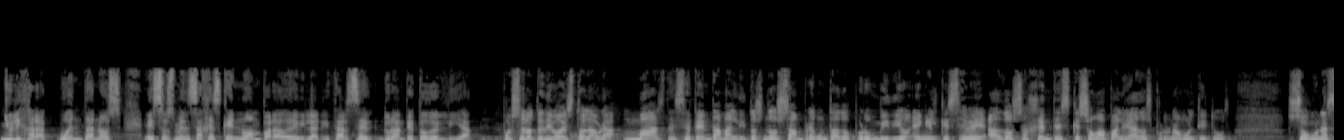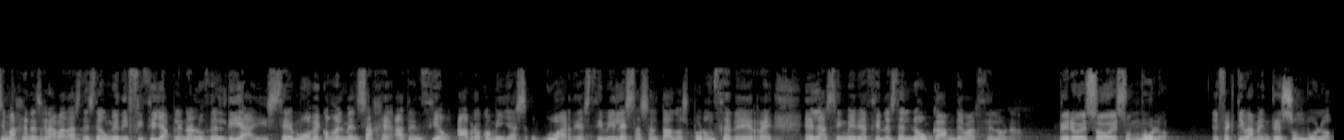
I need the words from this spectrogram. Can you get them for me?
Yuli Jara, cuéntanos esos mensajes que no han parado de viralizarse durante todo el día. Pues solo te digo esto, Laura. Más de 70 malditos nos han preguntado por un vídeo en el que se ve a dos agentes que son apaleados por una multitud. Son unas imágenes grabadas desde un edificio y a plena luz del día y se mueve con el mensaje atención, abro comillas, guardias civiles asaltados por un CDR en las inmediaciones del No Camp de Barcelona. Pero eso es un bulo. Efectivamente, es un bulo.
